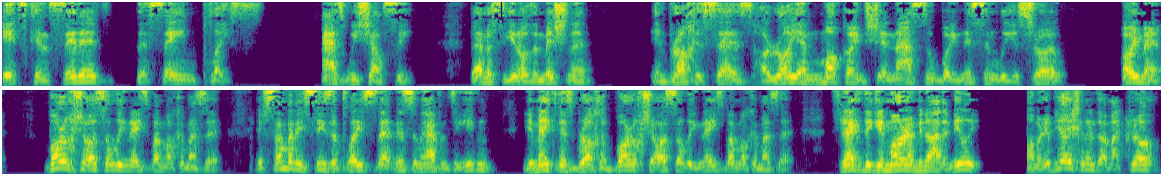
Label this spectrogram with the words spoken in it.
it's considered the same place, as we shall see. But you know, the Mishnah in Brachas says, Haroyem mokoim shenasu boy nisim li Yisrael. Oimer, Baruch she'osali neis b'mokom hazeh. If somebody sees a place that nisim happened to Eden, you make this bracha, Baruch she'osali neis b'mokom hazeh. Frag the Gemara mino anamili, Amar Rabbi Yochanan da Makro,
